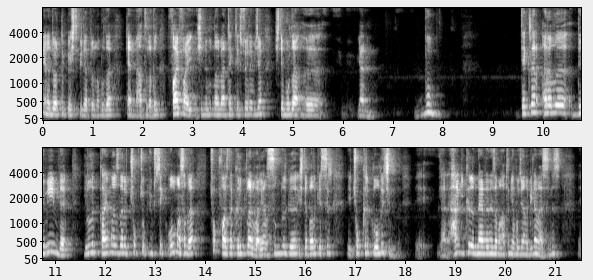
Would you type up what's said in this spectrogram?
Yine 4'lük 5'lik bir depremde burada kendini hatırlatır. Fay fay şimdi bunları ben tek tek söylemeyeceğim. İşte burada e, yani bu tekrar aralığı demeyeyim de yıllık kayma hızları çok çok yüksek olmasa da çok fazla kırıklar var. Yani Sındırgı işte Balıkesir e, çok kırıklı olduğu için e, yani hangi kırığın nerede ne zaman atım yapacağını bilemezsiniz. E,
